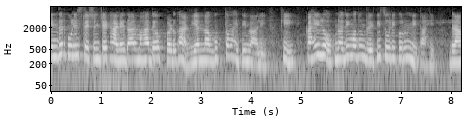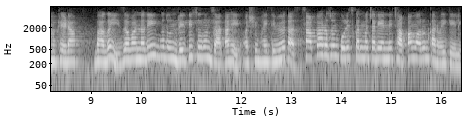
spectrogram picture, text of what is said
पिंजर पोलीस स्टेशनचे ठाणेदार महादेव पडघान यांना गुप्त माहिती मिळाली की काही लोक नदीमधून रेती चोरी करून नेत आहे. ग्रामखेडा भागई जवळ नदीमधून रेती चोरून जात आहे अशी माहिती मिळताच सापळा रचून पोलीस कर्मचारी यांनी छापा मारून कारवाई केली.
